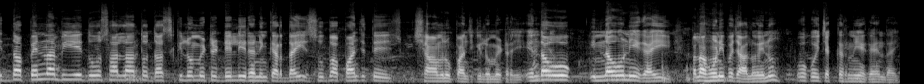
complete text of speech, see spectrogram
ਇਦਾਂ ਪਹਿਲਾਂ ਵੀ ਇਹ 2 ਸਾਲਾਂ ਤੋਂ 10 ਕਿਲੋਮੀਟਰ ਡੇਲੀ ਰਨਿੰਗ ਕਰਦਾ ਹੀ ਸਵੇਰ 5 ਤੇ ਸ਼ਾਮ ਨੂੰ 5 ਕਿਲੋਮੀਟਰ ਜੀ। ਇਹਦਾ ਉਹ ਇੰਨਾ ਉਹ ਨਹੀਂ ਹੈਗਾ ਜੀ ਪਹਿਲਾਂ ਹੁਣ ਭਜਾ ਲਓ ਇਹਨੂੰ ਉਹ ਕੋਈ ਚੱਕਰ ਨਹੀਂ ਹੈਗਾ ਇਹਦਾ ਜੀ।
